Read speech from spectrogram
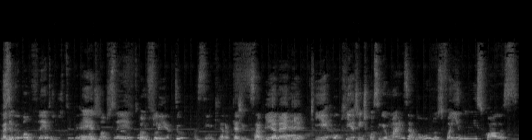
Mas distribuiu panfleto, a gente distribuiu é, muito panfleto. Panfleto, assim, que era o que a gente sabia, né? É. Que... E o que a gente conseguiu mais alunos foi indo em escolas.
